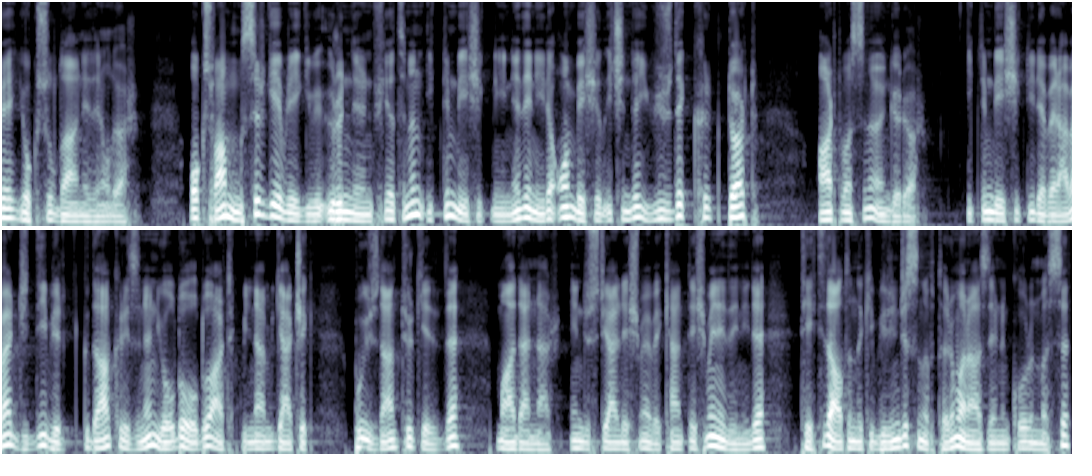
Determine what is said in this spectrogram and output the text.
ve yoksulluğa neden oluyor. Oxfam, mısır gevreği gibi ürünlerin fiyatının iklim değişikliği nedeniyle 15 yıl içinde %44 artmasını öngörüyor. İklim değişikliğiyle beraber ciddi bir gıda krizinin yolda olduğu artık bilinen bir gerçek. Bu yüzden Türkiye'de de madenler, endüstriyelleşme ve kentleşme nedeniyle tehdit altındaki birinci sınıf tarım arazilerinin korunması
